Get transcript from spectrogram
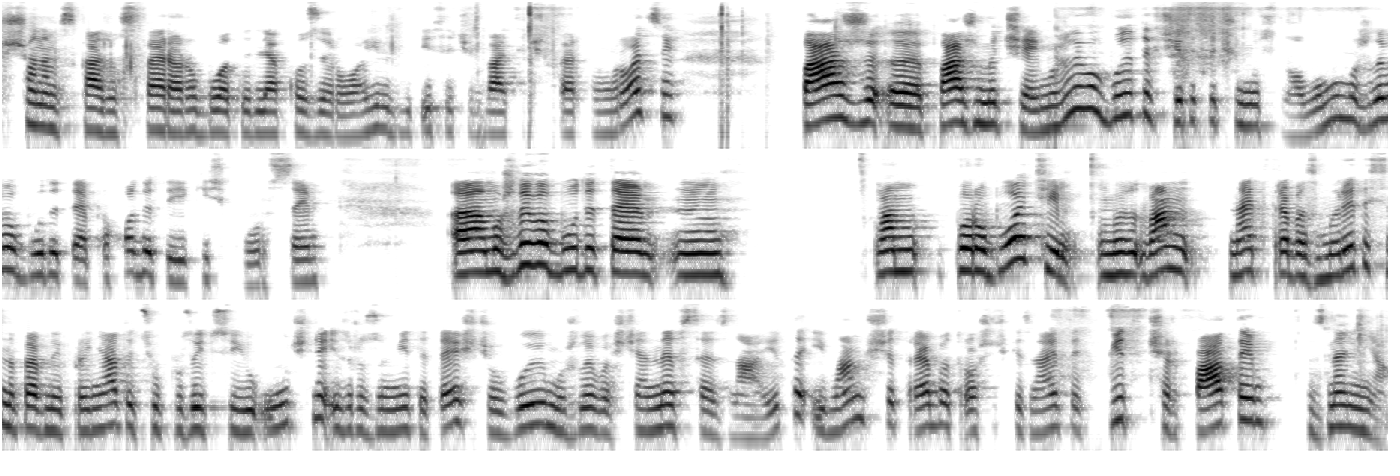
Що нам скаже сфера роботи для козирогів у 2024 році? Паж, е, паж мечей. Можливо, будете вчитися чомусь новому, можливо, будете проходити якісь курси. Е, можливо, будете вам по роботі, вам знаєте, треба змиритися, напевно, і прийняти цю позицію учня і зрозуміти те, що ви, можливо, ще не все знаєте, і вам ще треба трошечки, знаєте, підчерпати знання.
